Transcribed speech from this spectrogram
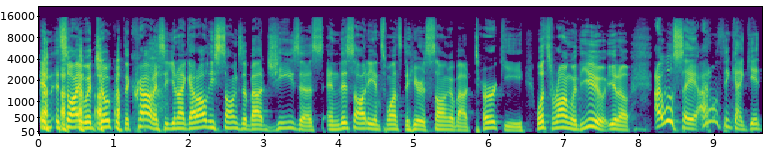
and so I would joke with the crowd. I said, you know, I got all these songs about Jesus, and this audience wants to hear a song about turkey. What's wrong with you? You know, I will say, I don't think I get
